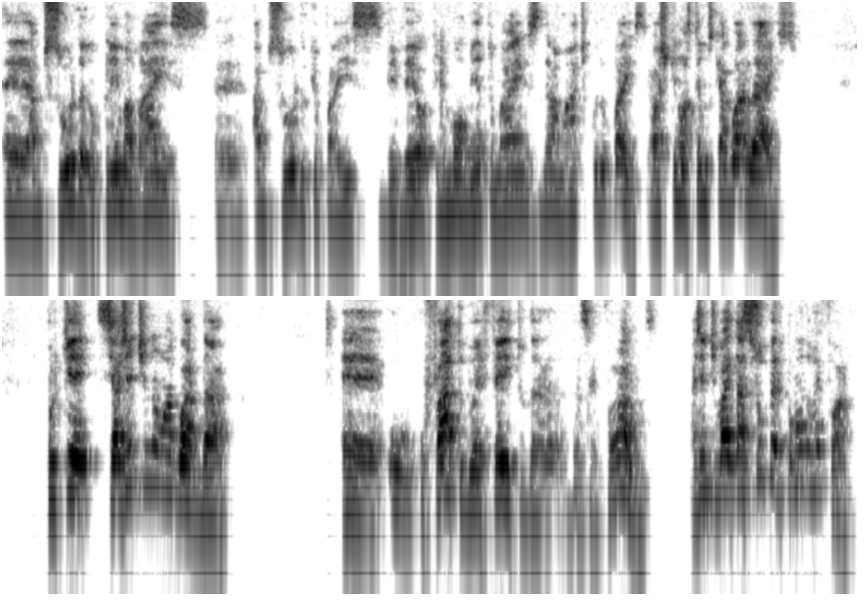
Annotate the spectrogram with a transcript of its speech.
é, absurda, no clima mais é, absurdo que o país viveu, aquele momento mais dramático do país. Eu acho que nós temos que aguardar isso. Porque se a gente não aguardar é, o, o, fato do efeito da, das reformas, a gente vai estar superpondo reformas.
